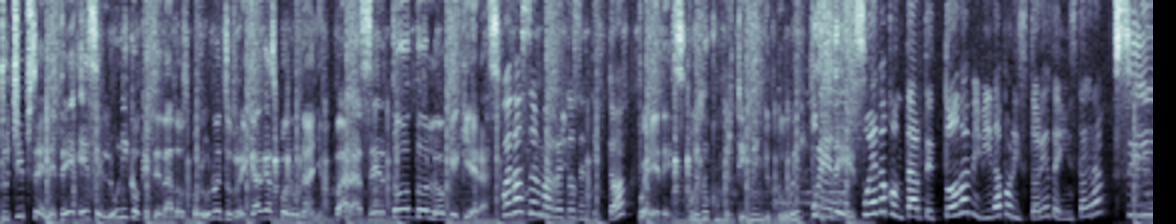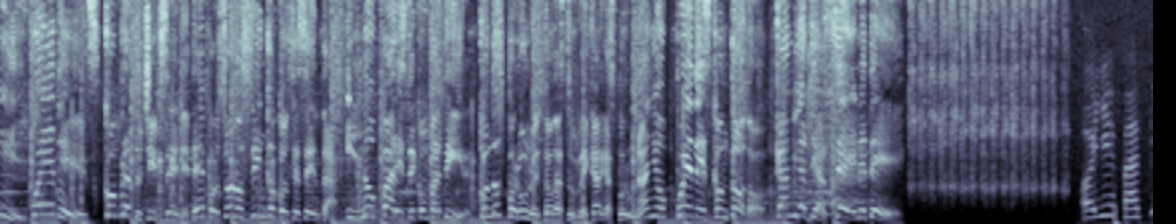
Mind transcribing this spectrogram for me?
Tu chip CNT es el único que te da 2x1 en tus recargas por un año para hacer todo lo que quieras. ¿Puedo hacer más retos en TikTok? Puedes. ¿Puedo convertirme en youtuber? ¡Puedes! ¿Puedo contarte toda mi vida por historias de Instagram? ¡Sí! ¡Puedes! Compra tu chip CNT por solo 5,60 y no pares de compartir. Con 2x1 en todas tus recargas por un año, puedes con todo. Cámbiate a CNT. Oye, papi,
